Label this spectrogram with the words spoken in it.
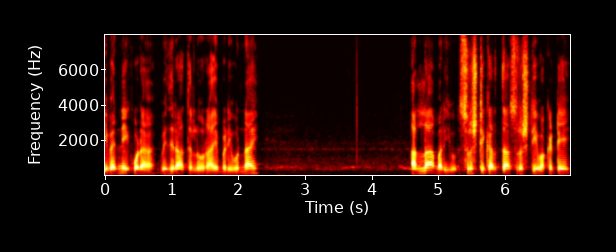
ఇవన్నీ కూడా విధిరాతల్లో రాయబడి ఉన్నాయి. అల్లా మరియు సృష్టికర్త సృష్టి ఒకటే.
